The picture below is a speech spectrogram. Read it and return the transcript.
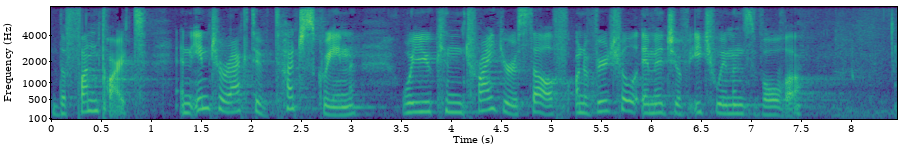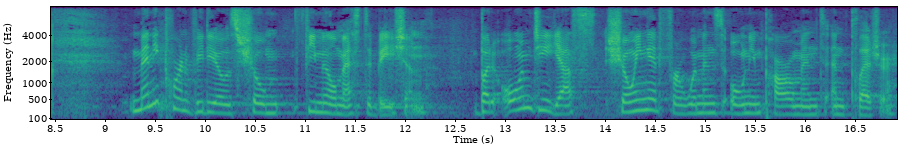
the fun part an interactive touchscreen where you can try yourself on a virtual image of each woman's vulva. Many porn videos show female masturbation, but OMG Yes, showing it for women's own empowerment and pleasure.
